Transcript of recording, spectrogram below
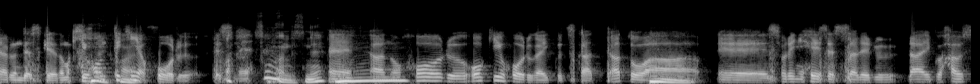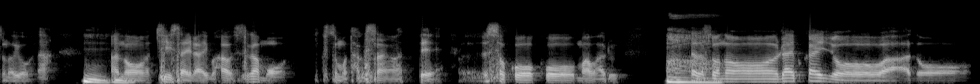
あるんですけれども、基本的にはホールですねあ。そうなんですね。えーあの、ホール、大きいホールがいくつかあって、あとは、えーそれに併設されるライブハウスのような、うん。あ、の、小さいライブハウスがもういくつもたくさんあって、そこをこう回る。ただそ、の、ライブ会場は、あの、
